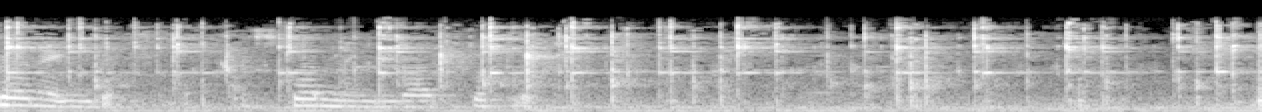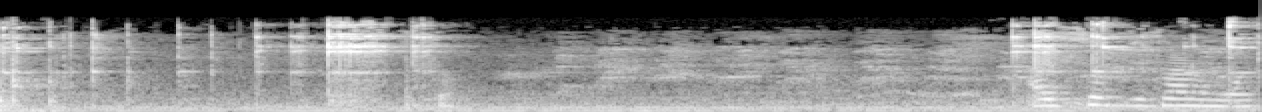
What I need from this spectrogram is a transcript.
Stirring, stirring that chocolate. So, I the time watch.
